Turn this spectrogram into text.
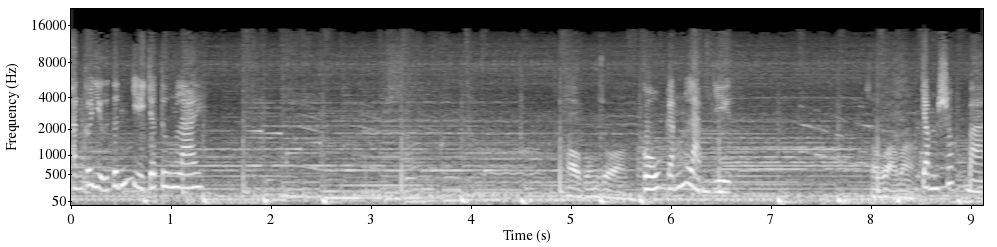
Anh có dự tính gì cho tương lai? Cố gắng làm việc. Chăm sóc bà.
